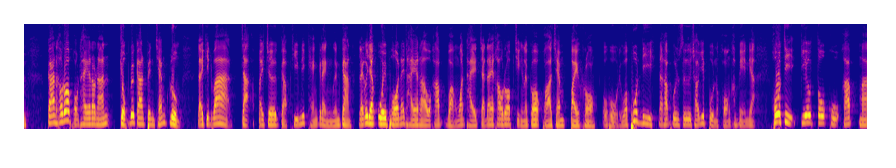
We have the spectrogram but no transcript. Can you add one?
น การเข้ารอบของไทยเรานั้น จบด้วยการเป็นแชมป์กลุ่ม และคิดว่าจะไปเจอกับทีมที่แข็งแกร่งเหมือนกัน และก็ยังอวยพรให้ไทยเราครับ หวังว่าไทยจะได้เข้ารอบชิง แล้วก็คว้าแชมป์ไปครอง โอ้โห ถือว่าพูดดีนะครับ กุนซือชาวญี่ปุ่นของเขมรเนี่ย โคจิเกียวโตคุครับ มา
